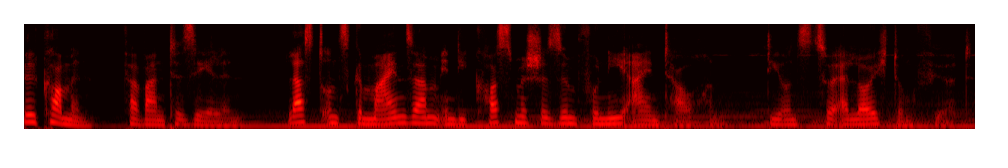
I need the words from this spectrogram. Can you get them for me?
Willkommen, verwandte Seelen. Lasst uns gemeinsam in die kosmische Symphonie eintauchen, die uns zur Erleuchtung führt.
